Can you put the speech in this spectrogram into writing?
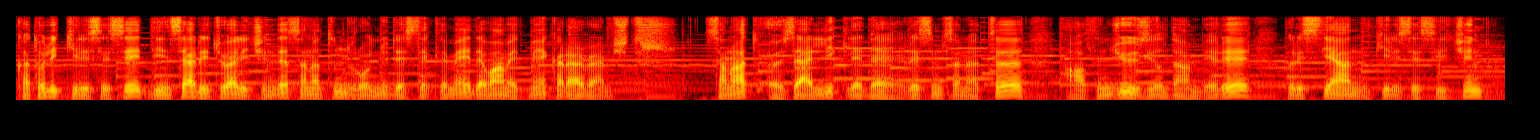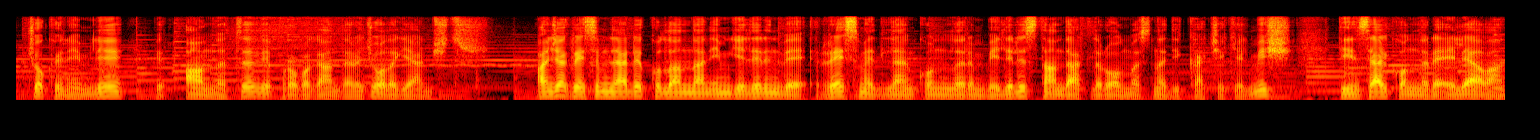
Katolik Kilisesi dinsel ritüel içinde sanatın rolünü desteklemeye devam etmeye karar vermiştir. Sanat özellikle de resim sanatı 6. yüzyıldan beri Hristiyan kilisesi için çok önemli bir anlatı ve propaganda aracı ola gelmiştir. Ancak resimlerde kullanılan imgelerin ve resmedilen konuların belirli standartları olmasına dikkat çekilmiş, dinsel konuları ele alan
